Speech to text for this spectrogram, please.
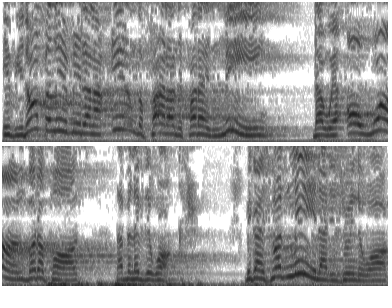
If you don't believe me that I'm in the Father and the Father is me, that we're all one, both of us, that believe the work. Because it's not me that is doing the work,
